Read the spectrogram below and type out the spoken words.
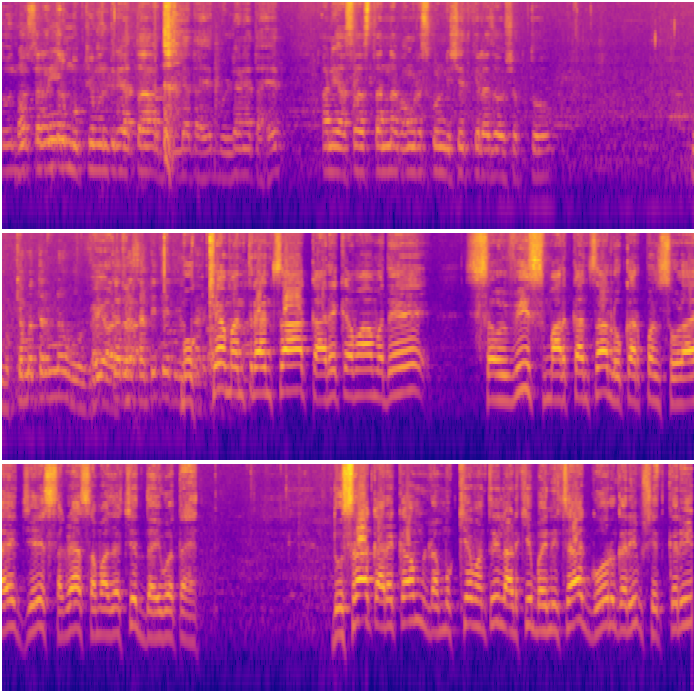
दोन दिवसानंतर मुख्यमंत्री आता जिल्ह्यात आहेत बुलढाण्यात आहेत आणि असं असताना काँग्रेसकडून निषेध केला जाऊ शकतो? मुख्यमंत्र्यांना मुख्यमंत्र्यांचा कार्यक्रमामध्ये सव्वीस मार्कांचा लोकार्पण सोहळा आहे जे सगळ्या समाजाचे दैवत आहेत. दुसरा कार्यक्रम मुख्यमंत्री लाडकी बहिणीचा गोरगरीब शेतकरी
